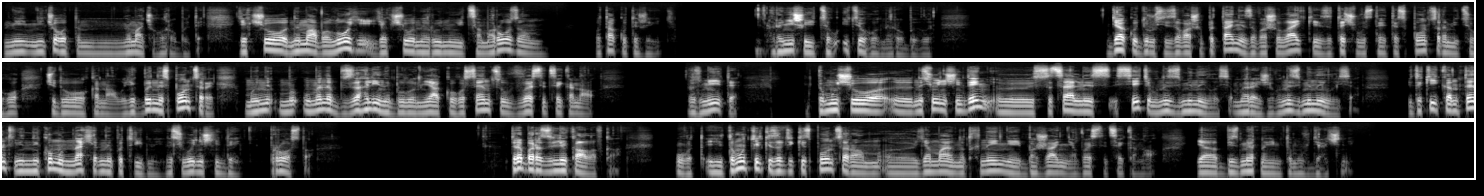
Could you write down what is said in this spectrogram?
Ні, нічого там нема чого робити. Якщо нема вологі, якщо не руйнується морозом, отак от і живіть. Раніше і цього, і цього не робили. Дякую, друзі, за ваше питання, за ваші лайки, за те, що ви стаєте спонсорами цього чудового каналу. Якби не спонсори, ми, ми- у мене б взагалі не було ніякого сенсу ввести цей канал. Розумієте? Тому що е, на сьогоднішній день е, соціальні сеті вони змінилися, мережі, вони змінилися. І такий контент він нікому нахер не потрібний на сьогоднішній день. Просто. Треба розлікаловка. От. І тому тільки завдяки спонсорам е, я маю натхнення і бажання вести цей канал. Я безмірно їм тому вдячний.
